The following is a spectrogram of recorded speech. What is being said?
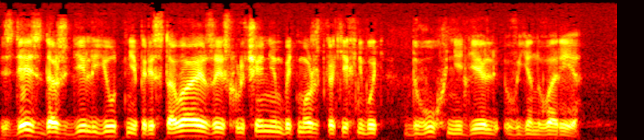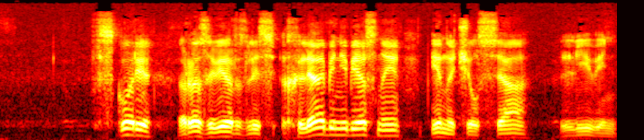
Здесь дожди льют, не переставая, за исключением, быть может, каких-нибудь двух недель в январе. Вскоре разверзлись хляби небесные, и начался ливень.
